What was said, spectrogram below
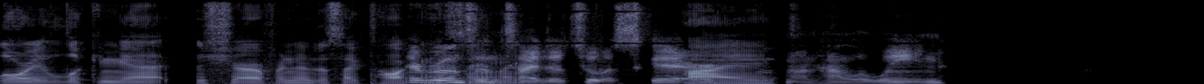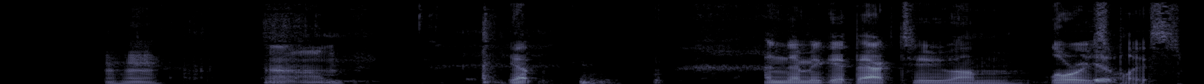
Laurie looking at the sheriff and they're just like talking everyone's saying, like, entitled to a scare hi on Halloween. Mhm. Um, Yep. and then we get back to um Laurie's Yep. place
